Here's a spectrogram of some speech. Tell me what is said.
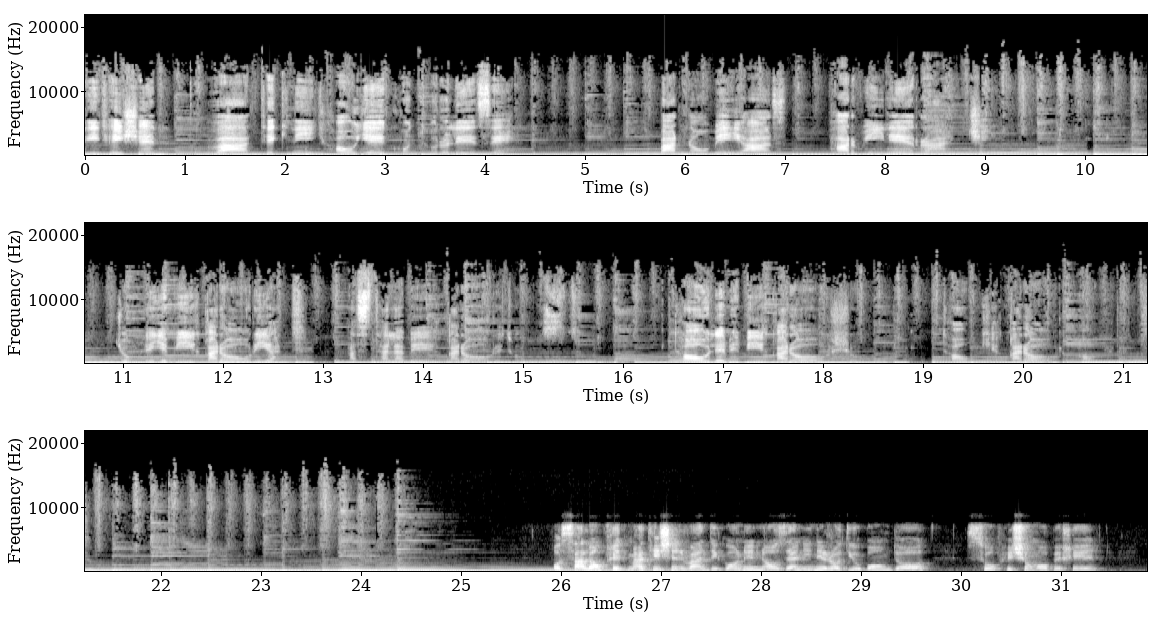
مدیتیشن و تکنیک های کنترل ذهن. برنامه از پروین رنجی. جمله بیقراریت از طلب قرار توست. طالب بیقرار شو تا که قرار آیدت. با سلام خدمت شنوندگان نازنین رادیو بامداد. صبح شما بخیر.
